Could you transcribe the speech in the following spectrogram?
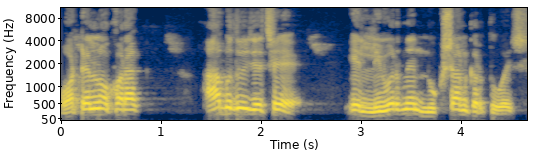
હોટેલનો ખોરાક આ બધું જે છે, એ લીવરને નુકસાન કરતું હોય છે.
